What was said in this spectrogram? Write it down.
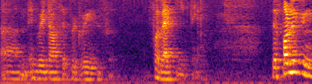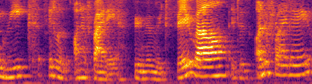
um, and went our separate ways for that evening. The following week, it was on a Friday. I remember it very well. It was on a Friday.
